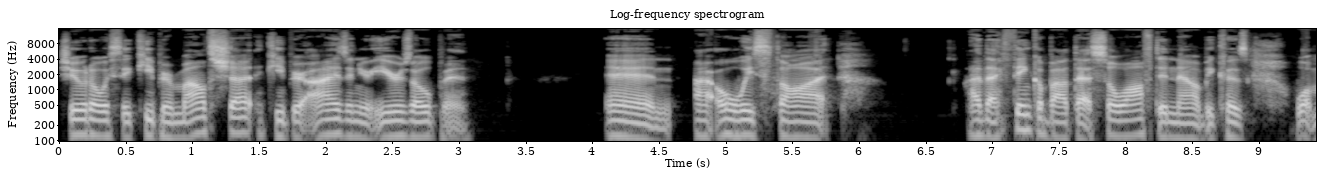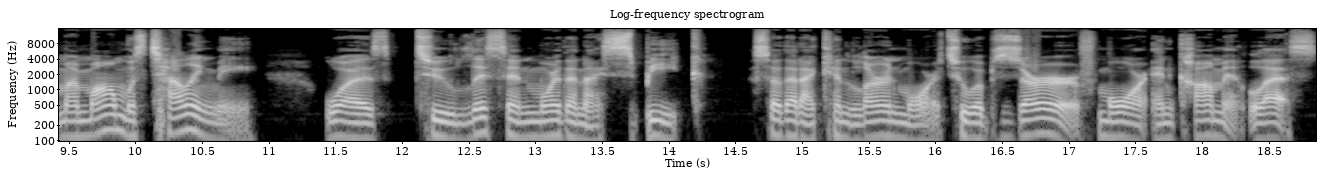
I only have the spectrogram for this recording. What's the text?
She would always say, "Keep your mouth shut and keep your eyes and your ears open." And I always thought, I, think about that so often now because what my mom was telling me was to listen more than I speak so that I can learn more, to observe more and comment less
